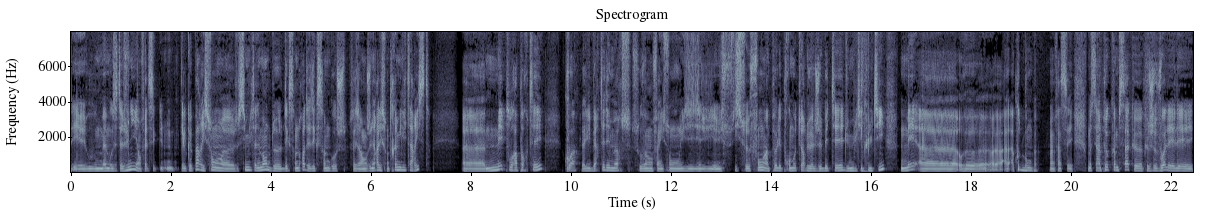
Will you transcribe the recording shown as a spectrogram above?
et ou même aux États-Unis, en fait, quelque part, ils sont euh, simultanément d'extrême droite et d'extrême gauche. C'est-à-dire en général, ils sont très militaristes, mais pour apporter quoi La liberté des mœurs, souvent. Enfin, ils sont, ils, se font un peu les promoteurs du LGBT, du multiculti, mais euh, euh, à, coup de bombe. Enfin, c'est moi, c'est un peu comme ça que, que je vois les, les,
